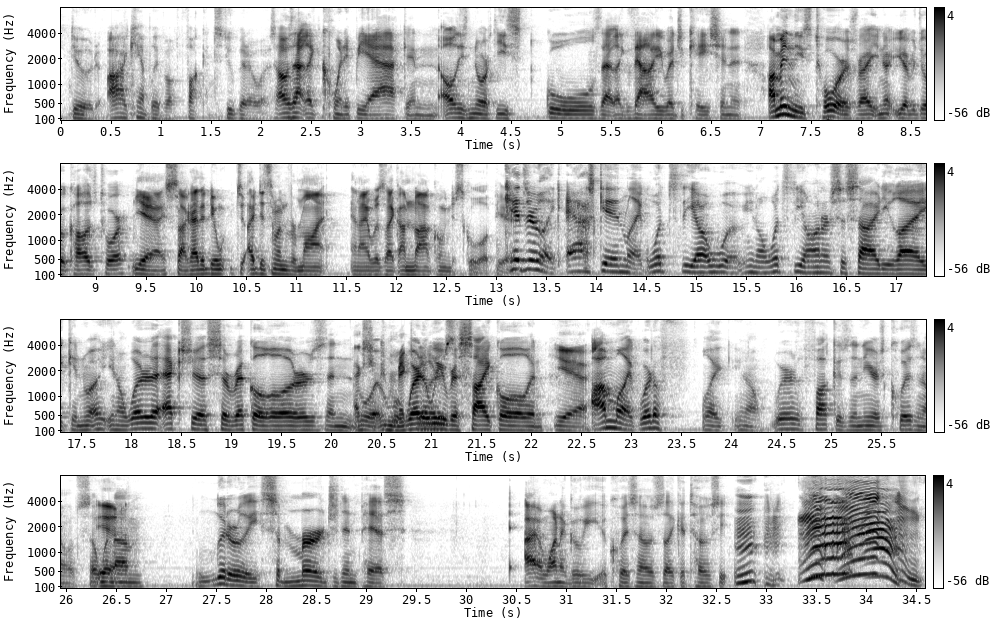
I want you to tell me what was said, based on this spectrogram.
Dude, I can't believe how fucking stupid I was. I was at like Quinnipiac and all these Northeast schools that like value education, and I'm in these tours, right? You know, you ever do a college tour? Yeah, I suck. I to do. I did some in Vermont, and I was like, I'm not going to school up here. Kids are like asking, like, what's the, uh, you know, what's the honor society like, and what, you know, what are the extra curriculars, and wh- where do we recycle, and Yeah. I'm like, where the, f- like, you know, where the fuck is the nearest Quiznos? So when I'm literally submerged in piss, I want to go eat a Quiznos like a toasty. Mm-mm, mm-mm.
